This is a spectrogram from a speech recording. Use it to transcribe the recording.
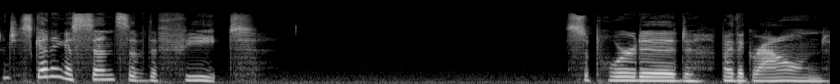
And just getting a sense of the feet supported by the ground.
